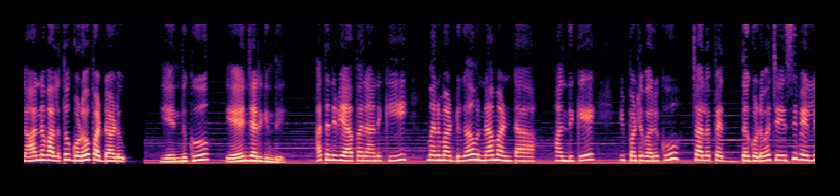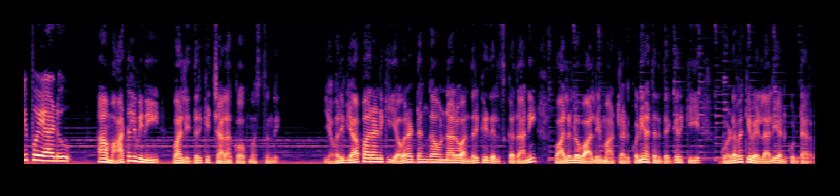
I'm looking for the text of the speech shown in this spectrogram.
నాన్న వాళ్ళతో గొడవ పడ్డాడు. ఎందుకు? ఏం జరిగింది? అతని వ్యాపారానికి మనం అడ్డుగా ఉన్నామంట. అందుకే ఇప్పటి వరకు చాలా పెద్ద గొడవ చేసి వెళ్ళిపోయాడు. ఆ మాటలు విని వాళ్ళిద్దరికీ చాలా కోపం వస్తుంది ఎవరి వ్యాపారానికి ఎవరడ్డంగా ఉన్నారో అందరికీ తెలుసు కదా అని వాళ్ళలో వాళ్ళే మాట్లాడుకొని అతని దగ్గరికి గొడవకి వెళ్ళాలి అనుకుంటారు.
